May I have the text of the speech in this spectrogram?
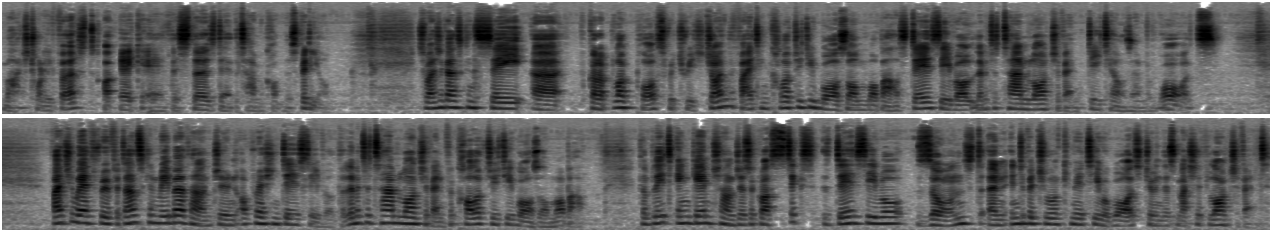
March 21st, or aka this Thursday at the time recording this video. So as you guys can see, uh, we've got a blog post which reads Join the fight in Call of Duty Warzone Mobile's Day Zero limited time launch event, details and rewards. Fight your way through Verdansk and Rebirth Island during Operation Day Zero, the limited time launch event for Call of Duty Warzone Mobile. Complete in-game challenges across six Day Zero zones to earn individual and community rewards during this massive launch event.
